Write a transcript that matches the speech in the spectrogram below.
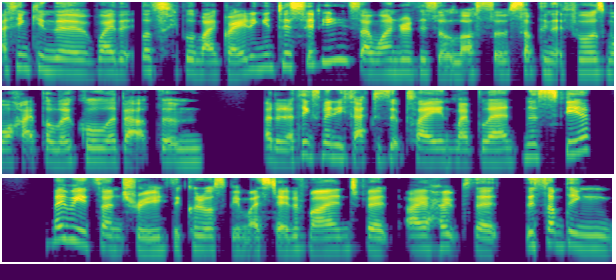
I think in the way that lots of people are migrating into cities, I wonder if there's a loss of something that feels more hyper local about them. I don't know. I think there's many factors at play in my blandness sphere. Maybe it's untrue. It could also be my state of mind, but I hope that there's something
